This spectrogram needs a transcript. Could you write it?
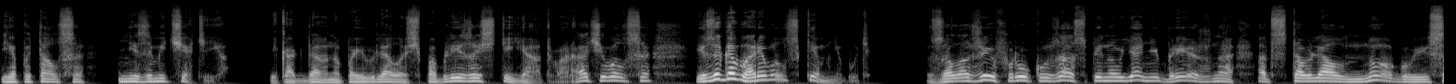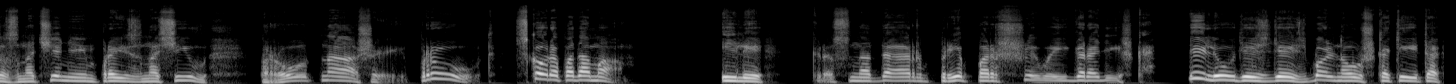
Я пытался не замечать ее, и когда она появлялась поблизости, я отворачивался и заговаривал с кем-нибудь. Заложив руку за спину, я небрежно отставлял ногу и со значением произносил — Пруд наши, пруд, скоро по домам. Или Краснодар препаршивый городишко, и люди здесь больно уж какие-то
